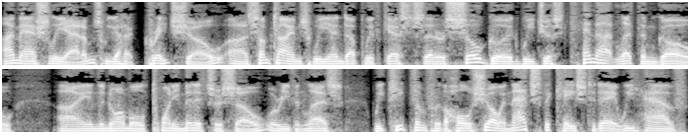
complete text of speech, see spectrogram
I'm Ashley Adams. We got a great show. Uh, sometimes we end up with guests that are so good we just cannot let them go uh, in the normal 20 minutes or so, or even less. We keep them for the whole show, and that's the case today. We have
